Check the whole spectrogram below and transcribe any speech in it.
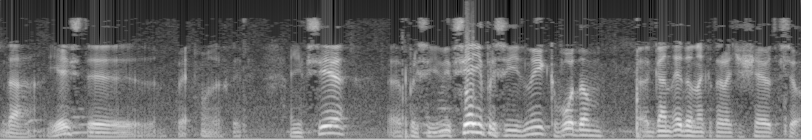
Да, есть, э, поэтому, так сказать, они все э, присоединены, все они присоединены к водам э, Ган Эдена, которые очищают все.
